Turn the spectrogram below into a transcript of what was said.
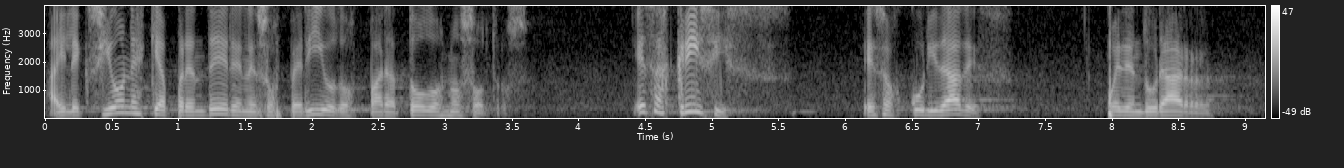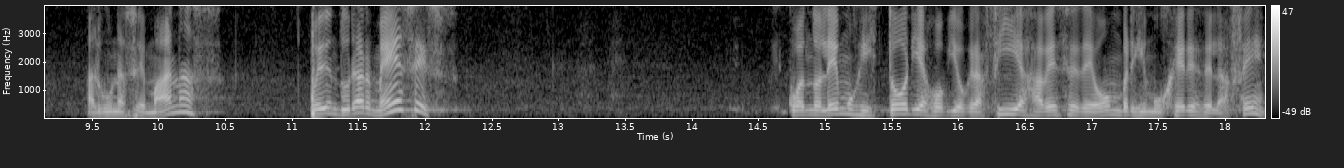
hay lecciones que aprender en esos periodos para todos nosotros. Esas crisis esas oscuridades pueden durar algunas semanas, pueden durar meses. cuando leemos historias o biografías a veces de hombres y mujeres de la fe.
